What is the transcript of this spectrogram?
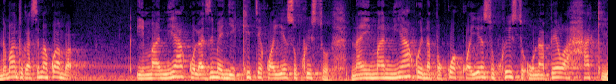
Ndio maana tukasema kwamba imani yako lazima ijikite kwa yesu kristo. Na imani yako inapokuwa kwa yesu kristo unapewa haki.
